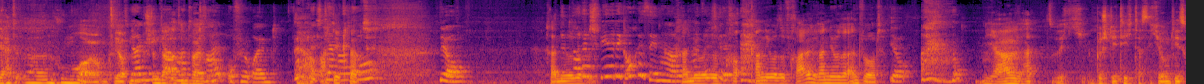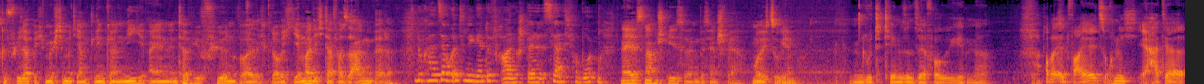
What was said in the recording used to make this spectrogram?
Der hat äh, einen Humor irgendwie auf eine Ja, bestimmte Art und Weise. total aufgeräumt. Ja, hat geklappt. So, ja, das war Grandiose, ein Spiel, das ich auch gesehen habe. grandiose, grandiose Frage, grandiose Antwort. Jo. Ja, hat sich bestätigt, dass ich irgendwie das Gefühl habe, ich möchte mit Jan Klinker nie ein Interview führen, weil ich glaube, ich jämmerlich da versagen werde. Du kannst ja auch intelligente Fragen stellen, das ist ja nicht verboten. Nee, jetzt nach dem Spiel ist es ein bisschen schwer, muss ich zugeben. Gute Themen sind sehr vorgegeben, ja. Aber es war ja jetzt auch nicht, er hat ja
